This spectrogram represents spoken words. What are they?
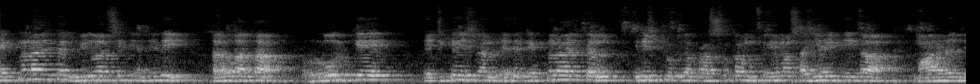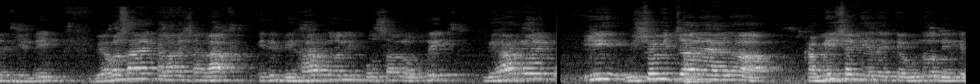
technological university అనేది తర్వాత రూర్కే ఎడ్యుకేషనల్ లేదా టెక్నాలజికల్ ఇన్స్టిట్యూట్గా ప్రస్తుతం ఫేమస్ ఐఐటిగా మారడం జరిగింది. వ్యవసాయ కళాశాల ఇది బీహార్లోని పూసాలో ఉంది. బీహార్లోని ఈ విశ్వవిద్యాలయాల కమిషన్ ఏదైతే ఉందో దీనికి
